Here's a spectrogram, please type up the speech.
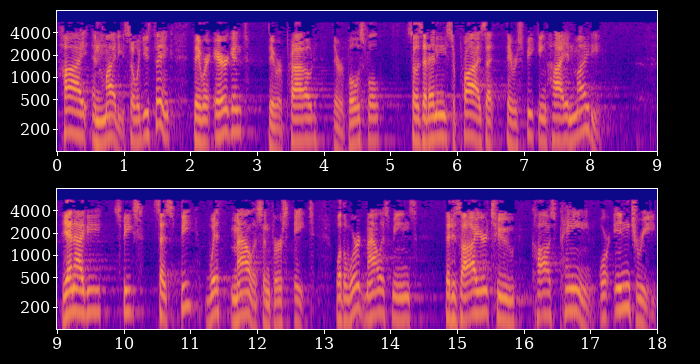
high and mighty. So would you think they were arrogant, they were proud, they were boastful? So is it any surprise that they were speaking high and mighty? The NIV speaks, says speak with malice in verse 8. Well, the word malice means the desire to cause pain or injury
